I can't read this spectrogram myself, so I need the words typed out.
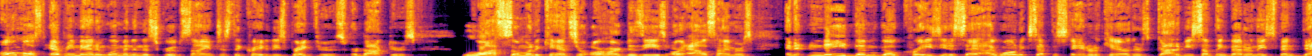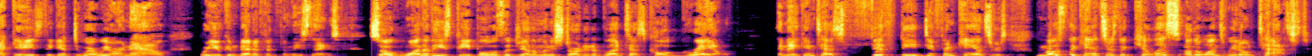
Almost every man and woman in this group, scientists that created these breakthroughs or doctors, lost someone to cancer or heart disease or Alzheimer's, and it made them go crazy to say, I won't accept the standard of care. There's got to be something better. And they spend decades to get to where we are now, where you can benefit from these things. So one of these people was the gentleman who started a blood test called Grail, and they can test 50 different cancers. Most of the cancers that kill us are the ones we don't test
